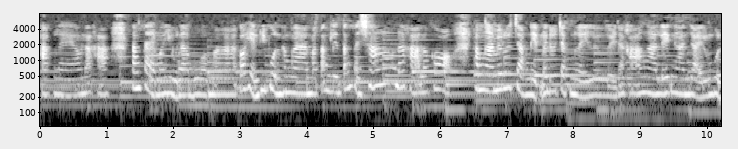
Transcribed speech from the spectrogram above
พักแล้วนะคะ ตั้งแต่มาอยู่นาบัวมา ก็เห็นพี่บุญทำงานมาตั้งเรียนตั้งแต่เช้านะคะ แล้วก็ทำงานไม่รู้จักเหน็ดไม่รู้จักเหนื่อยเลยนะคะ งานเล็กงานใหญ่ลุงบุญ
